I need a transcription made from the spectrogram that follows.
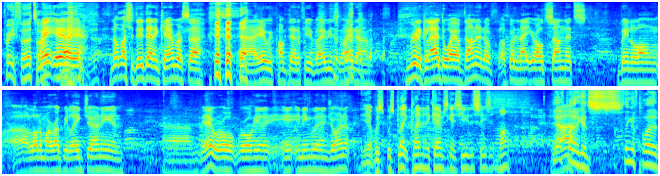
Pretty fertile. Mate, yeah, yeah, Not much to do down in Canberra, so uh, yeah, we pumped out a few babies, mate. Um, I'm really glad the way I've done it. I've, I've got an eight-year-old son that's been along uh, a lot of my rugby league journey, and um, yeah, we're all we're all here in, in England enjoying it. Yeah. Was, was Blake playing in the games against you this season, Mark? Yeah, Nah. I've played against. I think I've played.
